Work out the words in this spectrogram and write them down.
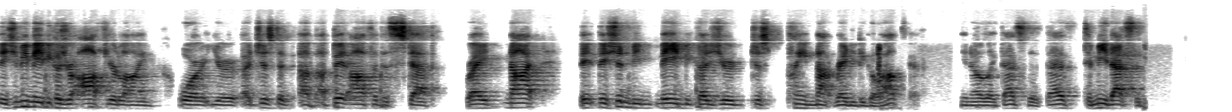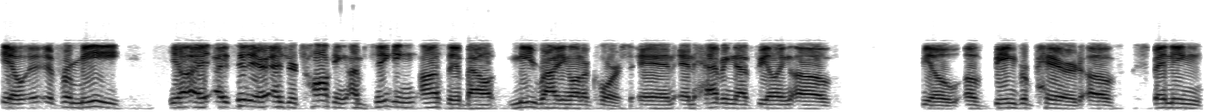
they should be made because you're off your line or you're uh, just a, a, bit off of the step, right? Not they, they shouldn't be made because you're just plain not ready to go out there. You know, like that's the that to me that's the you know, for me, you know, I, I sit there as you're talking, I'm thinking honestly about me riding on a course and and having that feeling of, you know, of being prepared, of spending,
